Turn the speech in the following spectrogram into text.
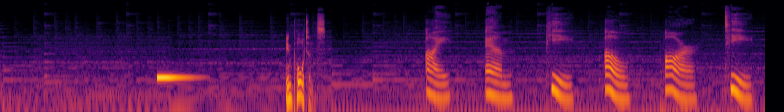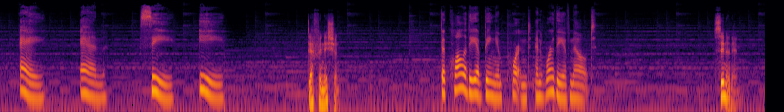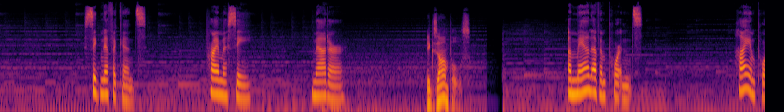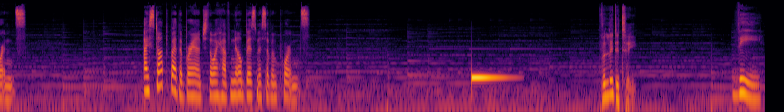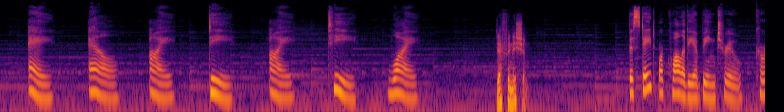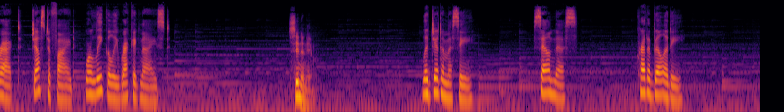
Importance. I M P O R T A N C E. Definition. The quality of being important and worthy of note. Synonym. Significance Primacy Matter Examples A man of importance. High importance. I stopped by the branch though I have no business of importance. Validity V A L I D I T Y. Definition. The state or quality of being true, correct, justified, or legally recognized. Synonym. Legitimacy, Soundness, Credibility.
